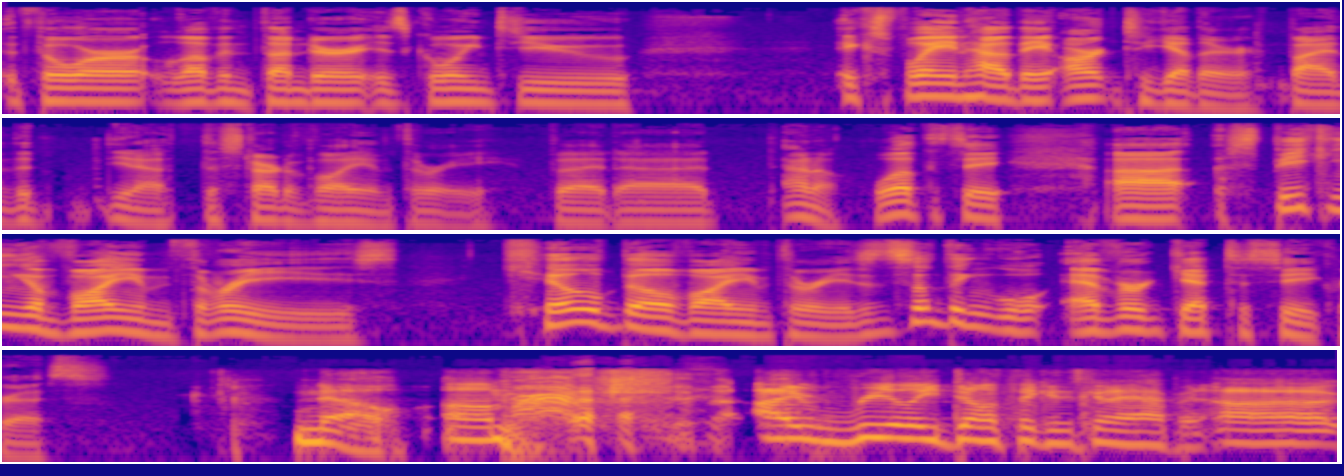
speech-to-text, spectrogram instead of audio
Thor: Love and Thunder is going to explain how they aren't together by the you know the start of volume three. But uh, I don't know. We'll have to see. Uh, speaking of volume threes, Kill Bill volume three is it something we'll ever get to see, Chris? No, um, I really don't think it's going to happen. Uh,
